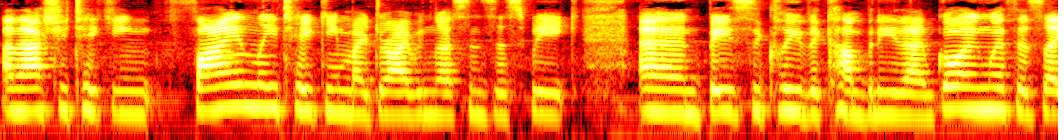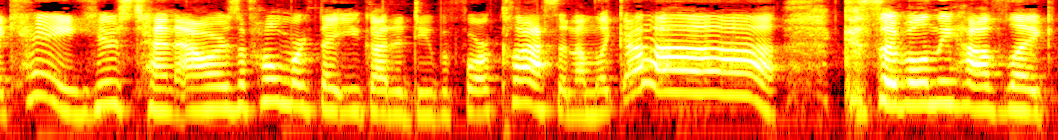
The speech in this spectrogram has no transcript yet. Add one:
I'm actually taking, finally taking my driving lessons this week, and basically the company that I'm going with is like, hey, here's 10 hours of homework that you got to do before class, and I'm like, ah, because I've only have like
